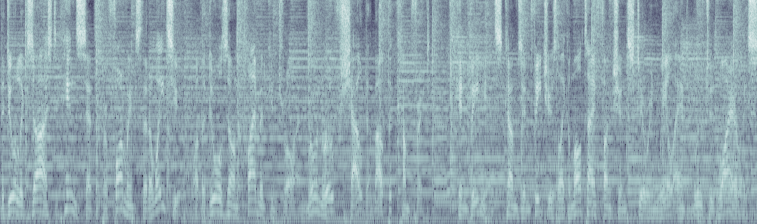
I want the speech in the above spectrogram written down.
The dual exhaust hints at the performance that awaits you, while the dual zone climate control and moonroof shout about the comfort. Convenience comes in features like a multi-function steering wheel and Bluetooth wireless,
